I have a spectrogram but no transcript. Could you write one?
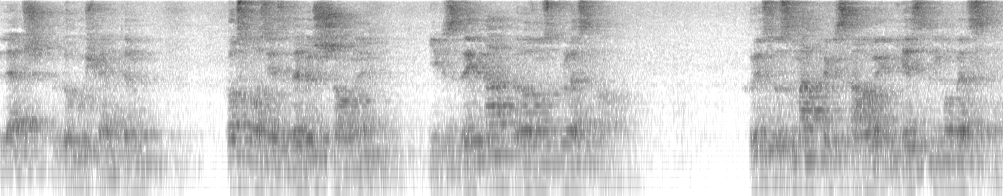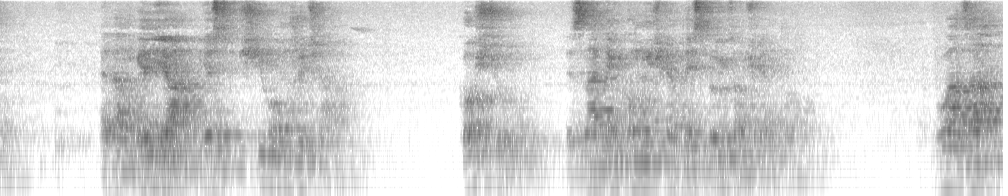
Lecz w Duchu Świętym kosmos jest wywyższony i wzdycha rodząc królestwo. Chrystus zmartwychwstały jest nim obecny. Ewangelia jest siłą życia. Kościół znakiem Komunii Świętej z Trójcą Świętą. Władza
